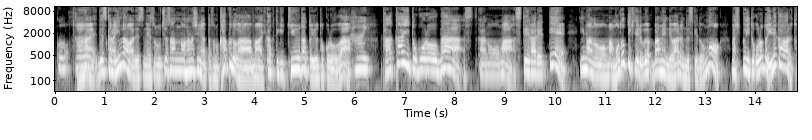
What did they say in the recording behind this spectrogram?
日。はい。はい。ですから今はですね、その内田さんの話にあったその角度が、まあ、比較的急だというところは、はい。高いところが、あの、まあ、捨てられて、今の、まあ、戻ってきている場面ではあるんですけども、まあ、低いところと入れ替わると。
